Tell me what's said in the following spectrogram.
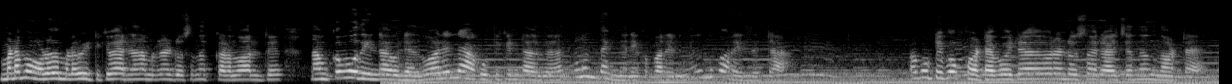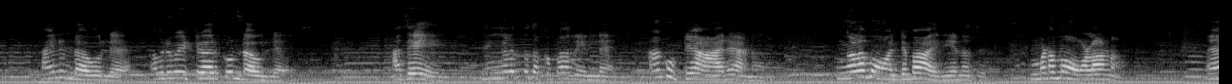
നമ്മുടെ മോൾ നമ്മുടെ വീട്ടിലേക്ക് വരണം നമ്മൾ രണ്ടു ദിവസം നിൽക്കണം എന്ന് പറഞ്ഞിട്ട് നമുക്ക് ബോധ്യം ഉണ്ടാവില്ല? അതുപോലെയല്ലേ ആ കുട്ടിക്ക് ഉണ്ടാവുക. നിങ്ങൾ എന്തെങ്ങനെയൊക്കെ പറയുന്നത് ഇങ്ങനെയൊന്നും പറയരുത് കേട്ടാ ആ കുട്ടി പൊക്കോട്ടെ പോയിട്ട് രണ്ടു ദിവസം ഒരാഴ്ച നിന്നോട്ടെ. അതിനുണ്ടാവൂലേ അവർ വീട്ടുകാർക്കും ഉണ്ടാവൂലേ അതെ നിങ്ങളിപ്പോ ഇതൊക്കെ പറയില്ലേ? ആ കുട്ടി ആരാണ്? നിങ്ങളെ മോന്റെ ഭാര്യയാണത്. നമ്മുടെ മോളാണ്. ഏ?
